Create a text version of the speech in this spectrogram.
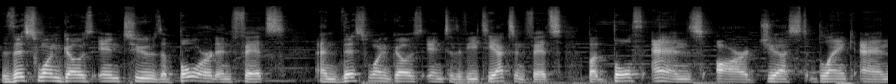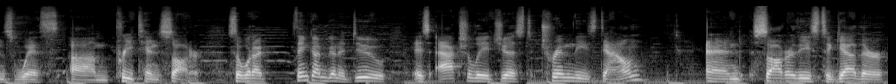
this one goes into the board and fits, and this one goes into the VTX and fits, but both ends are just blank ends with um, pre-tinned solder. So what I think I'm gonna do is actually just trim these down and solder these together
